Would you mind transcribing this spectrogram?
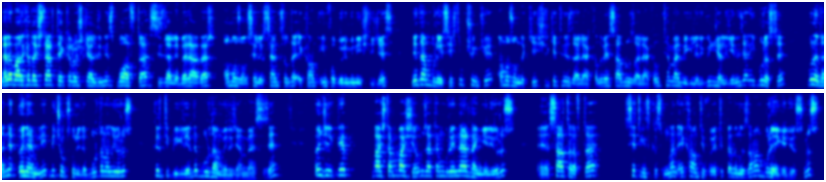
Merhaba arkadaşlar, tekrar hoş geldiniz. Bu hafta sizlerle beraber Amazon Seller Central'da Account Info bölümünü işleyeceğiz. Neden burayı seçtim? Çünkü Amazon'daki şirketinizle alakalı ve hesabınızla alakalı temel bilgileri güncelleyeceğiniz yer burası. Bu nedenle önemli. Birçok soruyu da buradan alıyoruz. Kritik bilgileri de buradan vereceğim ben size. Öncelikle baştan başlayalım. Zaten buraya nereden geliyoruz? Ee, sağ tarafta Settings kısmından Account Info'ya tıkladığınız zaman buraya geliyorsunuz.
